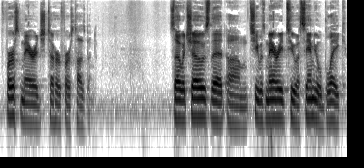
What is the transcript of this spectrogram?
first marriage to her first husband. So it shows that um, she was married to a Samuel Blake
